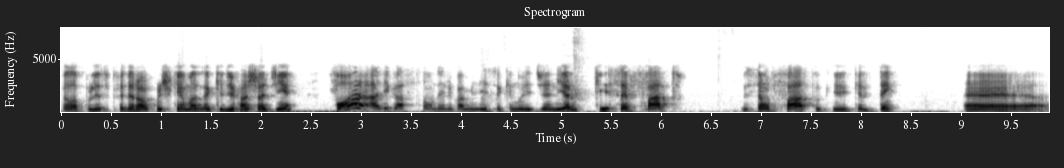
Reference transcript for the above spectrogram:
pela Polícia Federal com esquemas aqui de rachadinha. Fora a ligação dele com a milícia aqui no Rio de Janeiro, que isso é fato. Isso é um fato que, que ele tem. É,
